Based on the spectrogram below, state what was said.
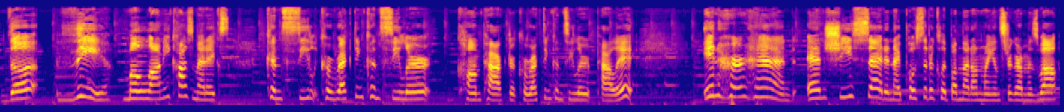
the the Milani Cosmetics conceal correcting concealer compact or correcting concealer palette in her hand. And she said and I posted a clip on that on my Instagram as well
